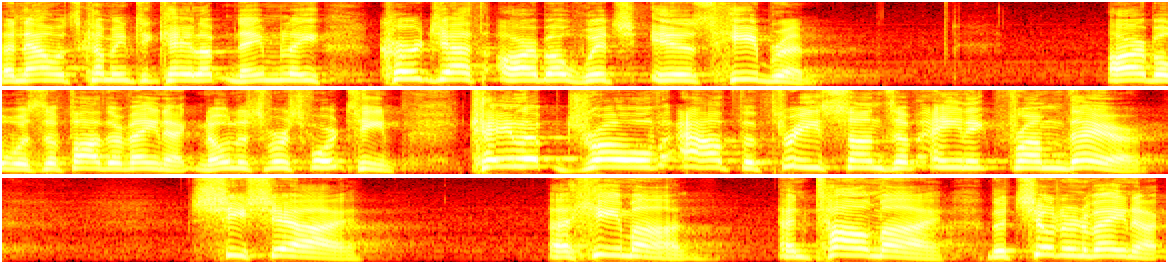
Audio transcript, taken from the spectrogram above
and now it's coming to Caleb, namely Kirjath Arba, which is Hebron. Arba was the father of Anak. Notice verse 14. Caleb drove out the three sons of Anak from there Sheshai, Ahiman, and Talmai, the children of Anak.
